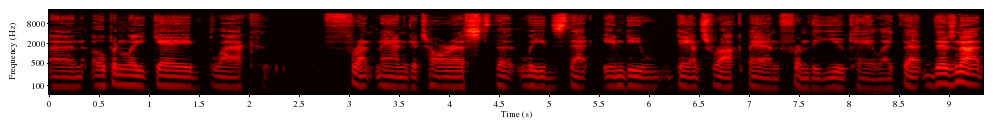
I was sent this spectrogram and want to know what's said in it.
an openly gay black frontman guitarist that leads that indie dance rock band from the UK like that. There's not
